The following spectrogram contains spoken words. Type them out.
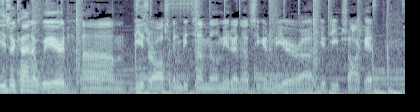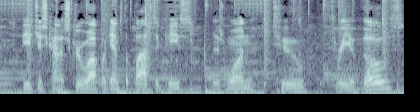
these are kind of weird. Um, these are also gonna be 10 millimeter and that's gonna be your, uh, your deep socket. These just kind of screw up against the plastic piece. There's one, two, three of those.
